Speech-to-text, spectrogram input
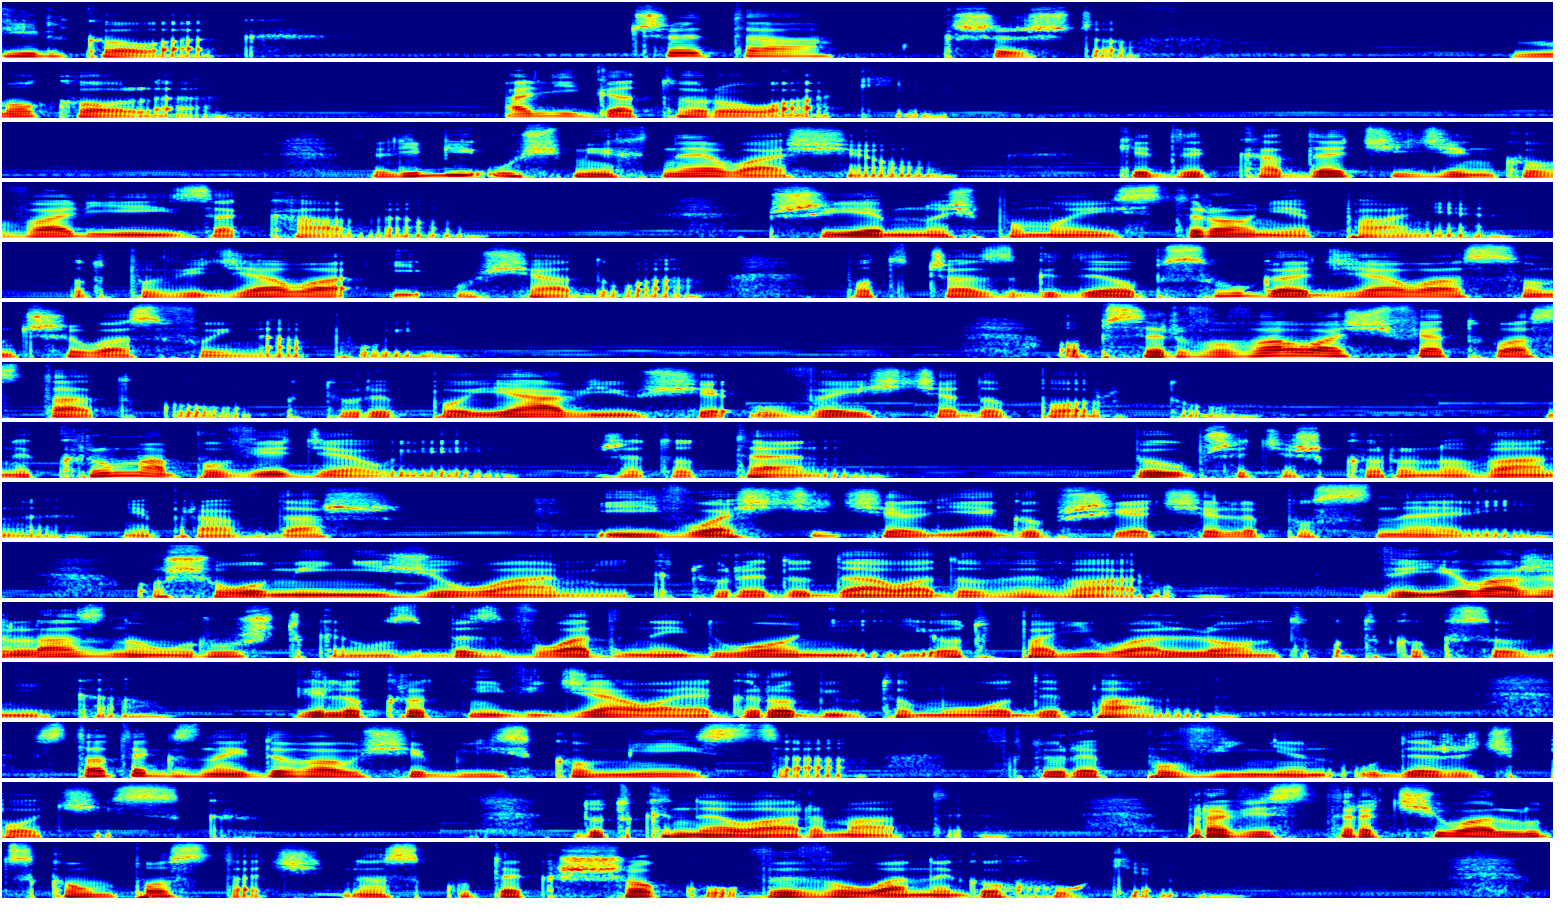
Wilkołak. Czyta Krzysztof. Mokole. Aligatorołaki. Libi uśmiechnęła się, kiedy kadeci dziękowali jej za kawę. Przyjemność po mojej stronie, panie, odpowiedziała i usiadła, podczas gdy obsługa działa sączyła swój napój. Obserwowała światła statku, który pojawił się u wejścia do portu. Nekruma powiedział jej, że to ten. Był przecież koronowany, nieprawdaż? Jej właściciel i jego przyjaciele posnęli, oszołomieni ziołami, które dodała do wywaru. Wyjęła żelazną różdżkę z bezwładnej dłoni i odpaliła ląd od koksownika. Wielokrotnie widziała, jak robił to młody pan. Statek znajdował się blisko miejsca, w które powinien uderzyć pocisk. Dotknęła armaty. Prawie straciła ludzką postać na skutek szoku wywołanego hukiem.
